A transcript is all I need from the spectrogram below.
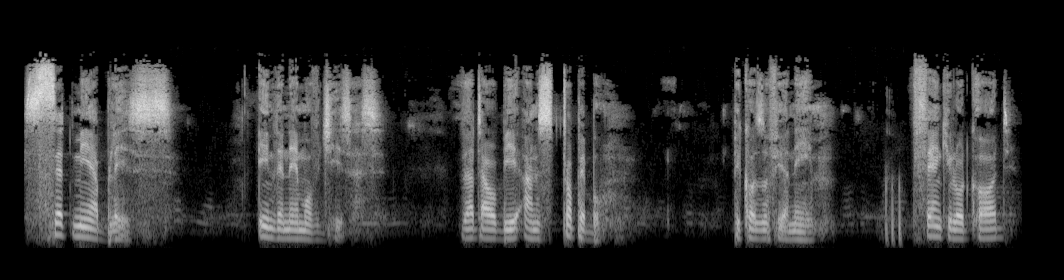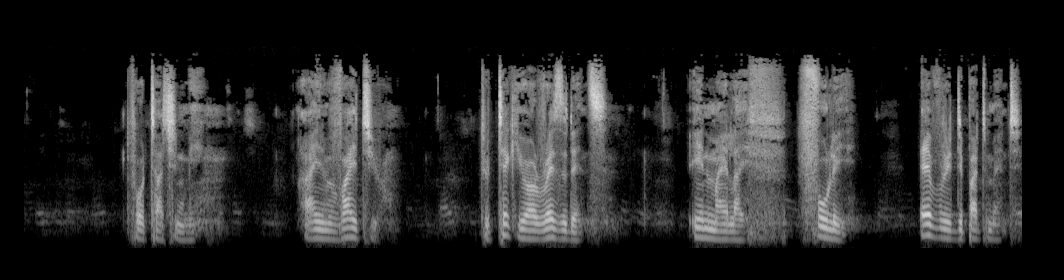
Set me ablaze in the name of Jesus. That I will be unstoppable because of your name. Thank you, Lord God, for touching me. I invite you to take your residence in my life fully every department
